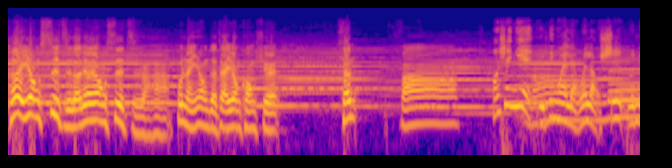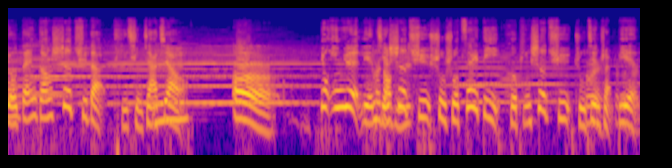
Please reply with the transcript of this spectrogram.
可以用四指的就用四指啊，哈，不能用的再用空靴。三发。黄胜业与另外两位老师轮流担纲社区的提琴家教。二，用音乐连接社区，诉说在地和平社区逐渐转变。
